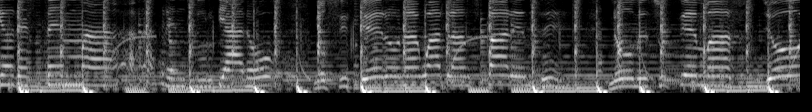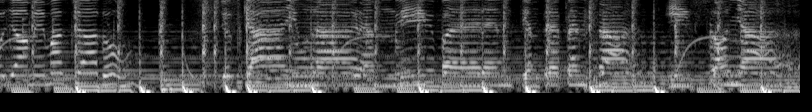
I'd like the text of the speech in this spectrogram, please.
Medio de este mar enturbiado. Nos hicieron agua transparente, no me ensucie más, yo ya me he manchado. Y es que hay una gran diferencia entre pensar y soñar.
